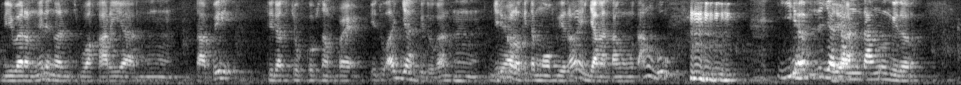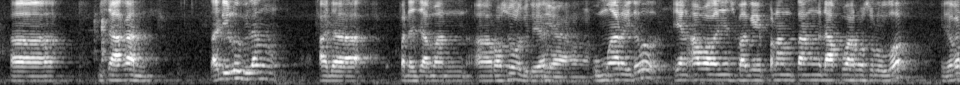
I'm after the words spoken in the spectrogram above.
dibarengi dengan sebuah karya Hmm. tapi tidak cukup sampai itu aja gitu kan Hmm, jadi iya. kalau kita mau viral ya jangan tanggung tanggung iya maksudnya jangan Iya. tanggung tanggung gitu Eh, misalkan tadi lu bilang ada pada zaman uh, Rasul gitu ya. Iya. Umar itu yang awalnya sebagai penantang dakwah Rasulullah itu kan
